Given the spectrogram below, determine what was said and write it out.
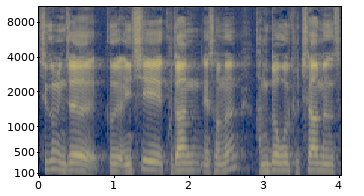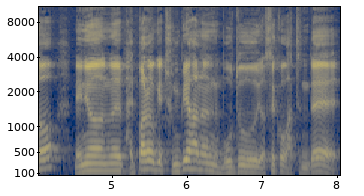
지금 이제 그 NC 구단에서는 감독을 교체하면서 내년을 발빠르게 준비하는 모드였을 것 같은데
